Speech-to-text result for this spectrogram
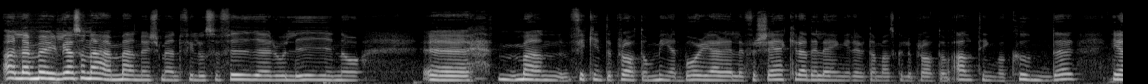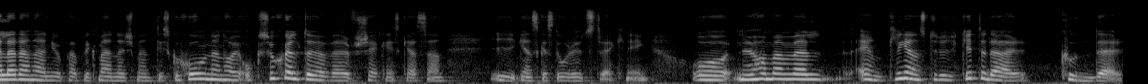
alla möjliga sådana här managementfilosofier och lean och Eh, man fick inte prata om medborgare eller försäkrade längre utan man skulle prata om allting var kunder. Hela den här New Public Management diskussionen har ju också sköljt över Försäkringskassan i ganska stor utsträckning. Och nu har man väl äntligen strykit det där kunder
